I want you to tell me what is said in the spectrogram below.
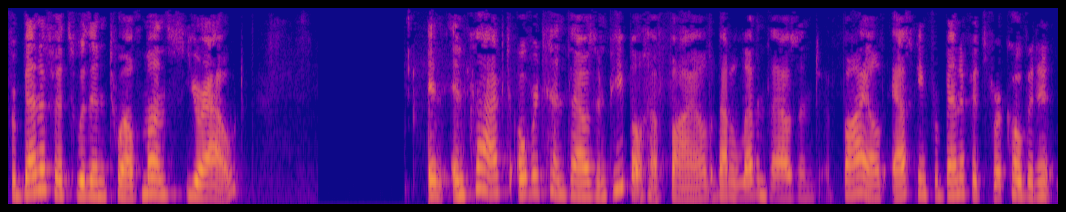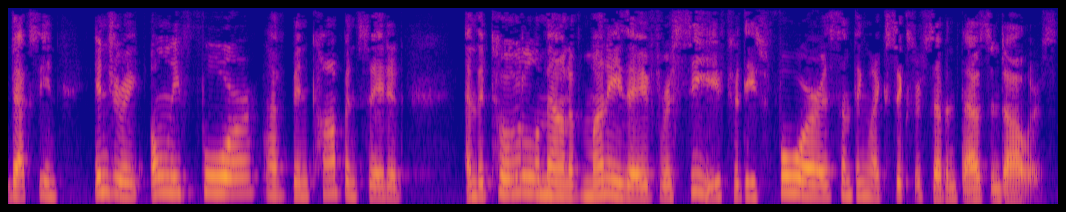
for benefits within 12 months, you're out. In, in fact, over 10,000 people have filed, about 11,000 filed, asking for benefits for a COVID vaccine injury. Only four have been compensated, and the total amount of money they've received for these four is something like six or seven thousand dollars.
